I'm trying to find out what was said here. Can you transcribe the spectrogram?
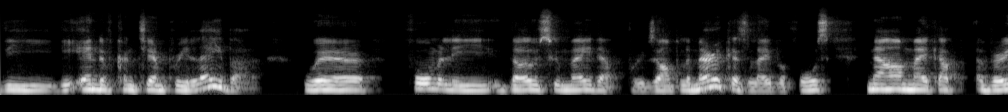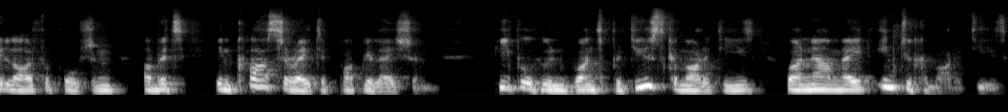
the, the end of contemporary labor, where formerly those who made up, for example, America's labor force, now make up a very large proportion of its incarcerated population. People who once produced commodities were now made into commodities.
